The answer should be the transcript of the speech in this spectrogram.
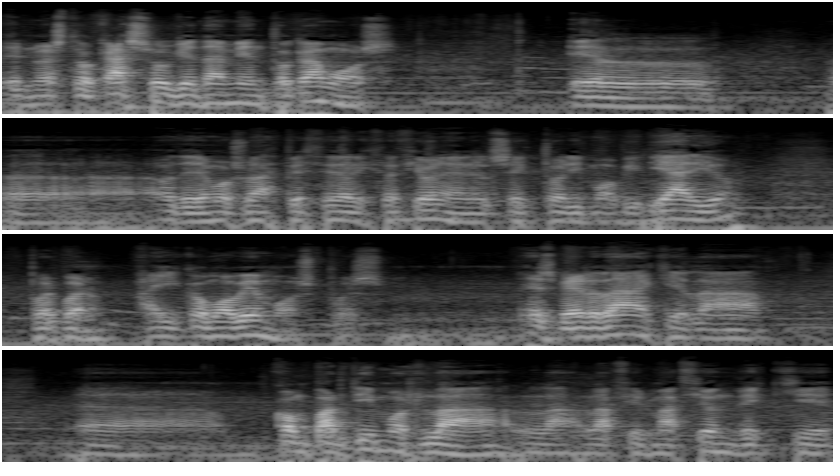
en nuestro caso, que también tocamos el uh, tenemos una especialización en el sector inmobiliario, pues bueno, ahí como vemos, pues es verdad que la, uh, compartimos la, la, la, afirmación de que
